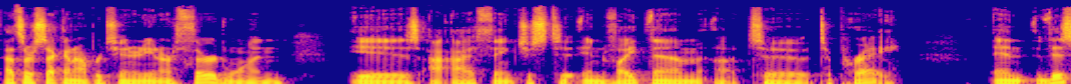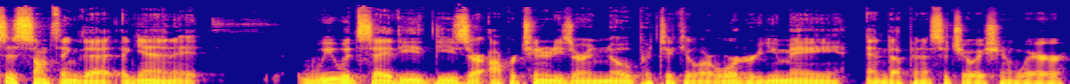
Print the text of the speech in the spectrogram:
that's our second opportunity. And our third one is, I, I think, just to invite them uh, to to pray. And this is something that, again, it, we would say these, these are opportunities are in no particular order. You may end up in a situation where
